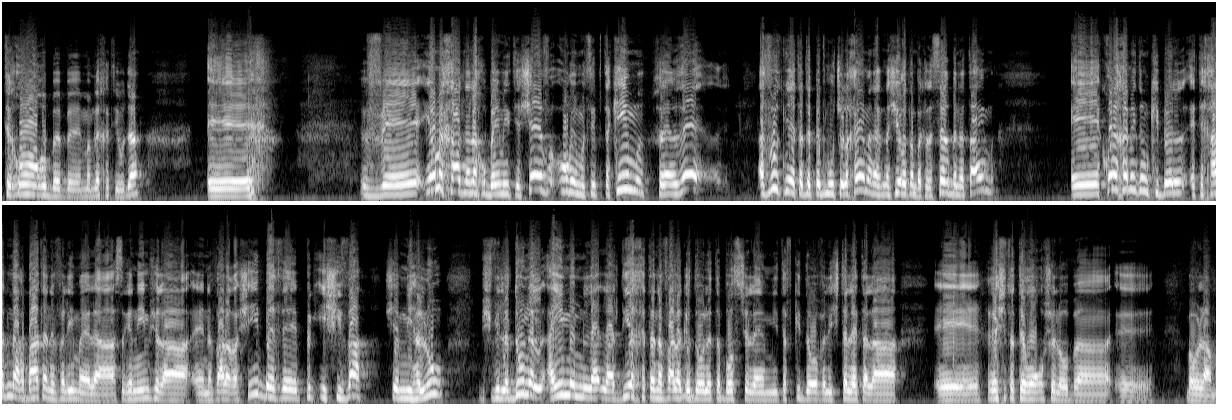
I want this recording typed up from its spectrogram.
טרור בממלכת יהודה. אה, ויום אחד אנחנו באים להתיישב, אורי מוציא פתקים, עזבו שנייה את הדפי דמות שלכם, נשאיר אותם בקלסר בינתיים. אה, כל אחד מאיתנו קיבל את אחד מארבעת הנבלים האלה, הסגנים של הנבל הראשי, באיזה ישיבה שהם ניהלו, בשביל לדון על האם הם לה- להדיח את הנבל הגדול, את הבוס שלהם מתפקידו ולהשתלט על אה, רשת הטרור שלו אה, בעולם.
